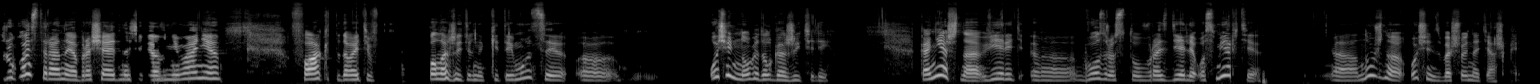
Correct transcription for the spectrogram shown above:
С другой стороны, обращает на себя внимание факт, давайте положительные какие-то эмоции, э, очень много долгожителей. Конечно, верить э, возрасту в разделе о смерти э, нужно очень с большой натяжкой.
